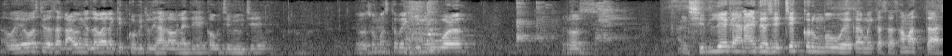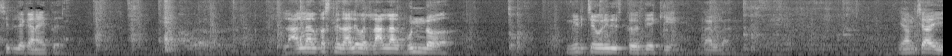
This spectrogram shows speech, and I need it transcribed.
व्यवस्थित असा गाळून घेतला पाहिजे कितको भितू ह्या गावला ते कवचे बिवचे. असं मस्तपैकी निव्वळ रस. आणि शिजले काय नाही ते असे चेक करून बघू हे काय मग कसा समाजता. शिजले काय नाही तर लाल लाल कसले झाले बघ लाल लाल बुंद. मिरचेवरी दिसत देखी लाल लाल. ही आमची आई.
